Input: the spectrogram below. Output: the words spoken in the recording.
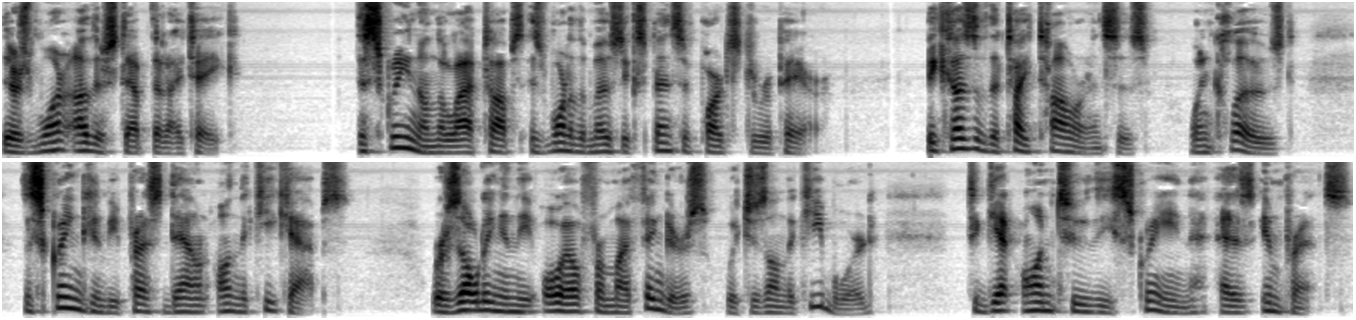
there's one other step that I take. The screen on the laptops is one of the most expensive parts to repair. Because of the tight tolerances, when closed, the screen can be pressed down on the keycaps, resulting in the oil from my fingers, which is on the keyboard, to get onto the screen as imprints.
